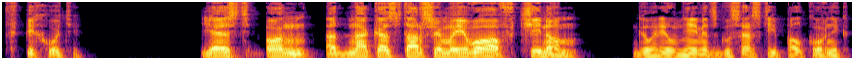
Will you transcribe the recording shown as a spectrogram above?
в пехоте. «Есть он, однако, старше моего в чином», — говорил немец гусарский полковник,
